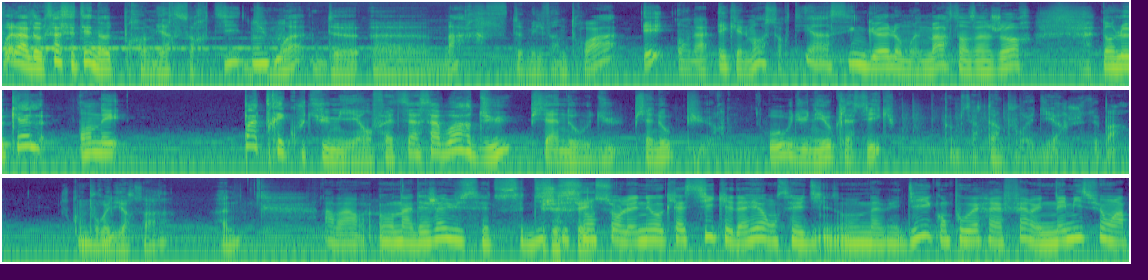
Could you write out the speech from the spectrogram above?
Voilà, donc ça c'était notre première sortie du mhm. mois de euh, mars 2023. Et on a également sorti un single au mois de mars dans un genre dans lequel on n'est pas très coutumier en fait. C'est à savoir du piano, du piano pur. Ou du néoclassique, comme certains pourraient dire, je sais pas. Est-ce qu'on pourrait mhm. dire ça, Anne? Ah bah, on a déjà eu cette, discussion sur le néoclassique et d'ailleurs on, on avait dit qu'on pouvait faire une émission à,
